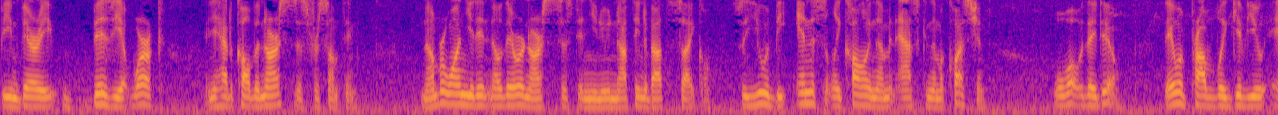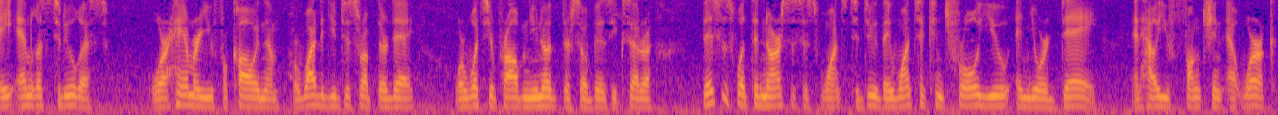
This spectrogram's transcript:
being very busy at work and you had to call the narcissist for something. Number one, you didn't know they were a narcissist and you knew nothing about the cycle. So you would be innocently calling them and asking them a question. Well, what would they do? They would probably give you a endless to-do list or hammer you for calling them or why did you disrupt their day or what's your problem? You know that they're so busy, etc. This is what the narcissist wants to do. They want to control you and your day and how you function at work.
